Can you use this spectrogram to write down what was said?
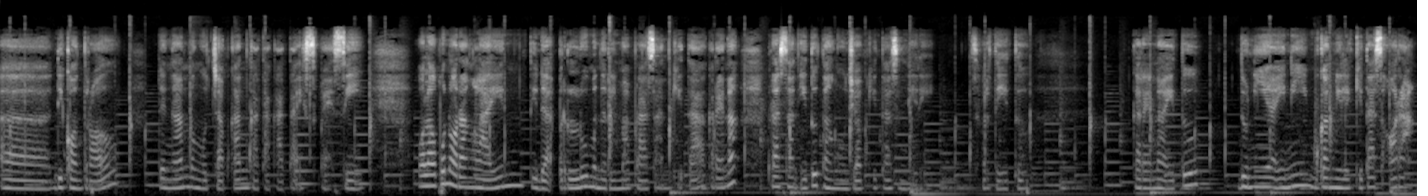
uh, dikontrol dengan mengucapkan kata-kata ekspresi. Walaupun orang lain tidak perlu menerima perasaan kita karena perasaan itu tanggung jawab kita sendiri. Seperti itu. Karena itu dunia ini bukan milik kita seorang.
